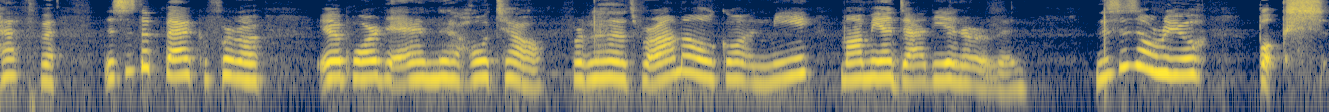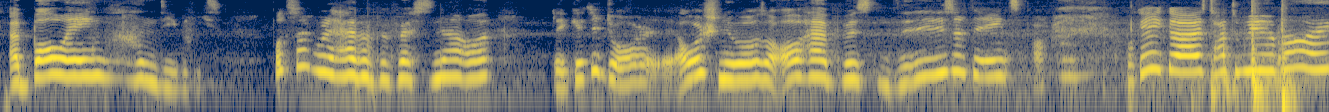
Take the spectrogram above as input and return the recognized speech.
have. This is the bag for the airport and the hotel for the drama uncle and me, mommy and daddy and Irvin. This is a real books, a Boeing and DVDs. Looks like have a professor now. They get the door, all schnoodles, all this. These are things. Okay, guys, talk to you. Bye.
